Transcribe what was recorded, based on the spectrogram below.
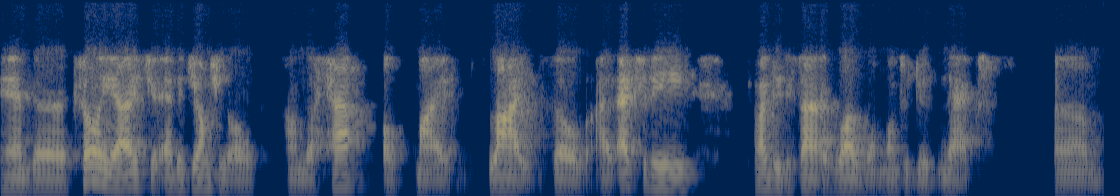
And uh, currently, I actually at the junction of on the half of my life. So I actually try to decide what I want to do next, um,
